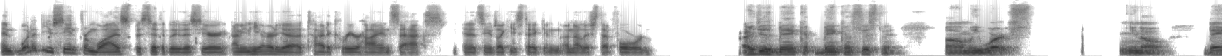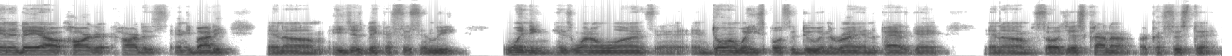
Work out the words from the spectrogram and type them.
And what have you seen from Wise specifically this year? I mean, he already uh, tied a career high in sacks, and it seems like he's taken another step forward. He's just been been consistent. Um, he works, you know, day in and day out, harder hard as anybody, and um, he's just been consistently winning his one on ones and, and doing what he's supposed to do in the run and the pass game. And um, so just kind of a consistent,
